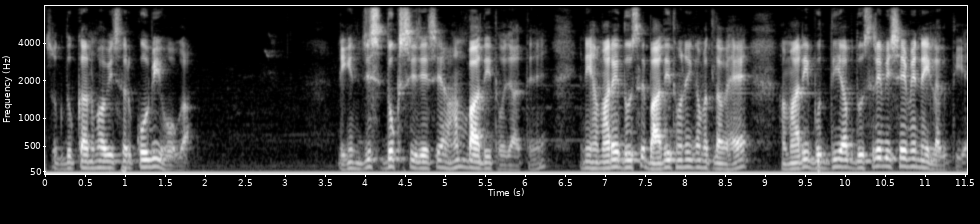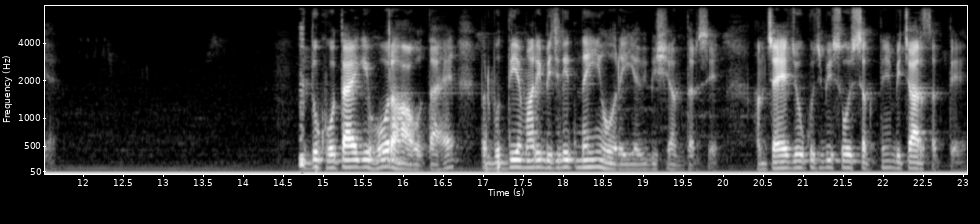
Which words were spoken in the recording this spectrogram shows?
सुख, दुख का अनुभव ईश्वर को भी होगा। लेकिन जिस दुख से जैसे हम बाधित हो जाते हैं यानी हमारे दूसरे बाधित होने का मतलब है हमारी बुद्धि अब दूसरे विषय में नहीं लगती है। दुख होता है कि हो रहा होता है पर बुद्धि हमारी विचलित नहीं हो रही है अभी विषयांतर से। हम चाहे जो कुछ भी सोच सकते हैं विचार सकते हैं।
